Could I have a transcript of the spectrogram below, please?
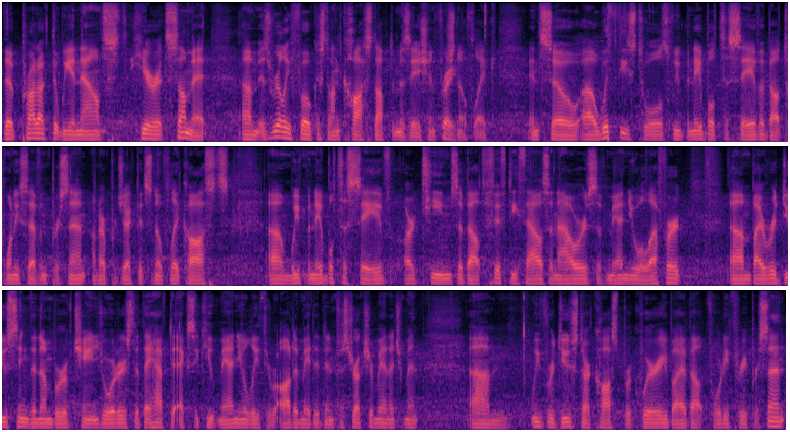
The product that we announced here at Summit um, is really focused on cost optimization for Snowflake. And so uh, with these tools, we've been able to save about 27% on our projected Snowflake costs. Um, we've been able to save our teams about 50,000 hours of manual effort um, by reducing the number of change orders that they have to execute manually through automated infrastructure management. Um, we've reduced our cost per query by about 43%.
